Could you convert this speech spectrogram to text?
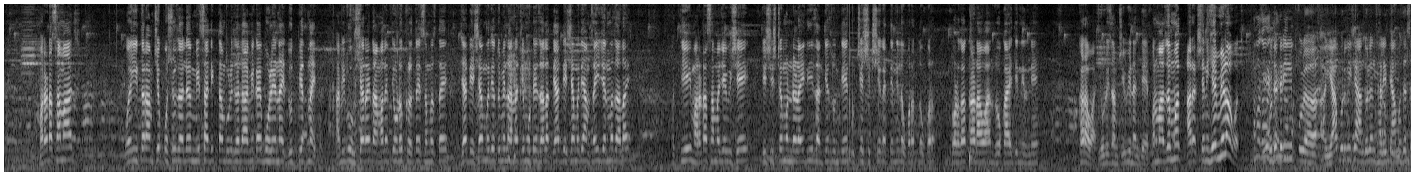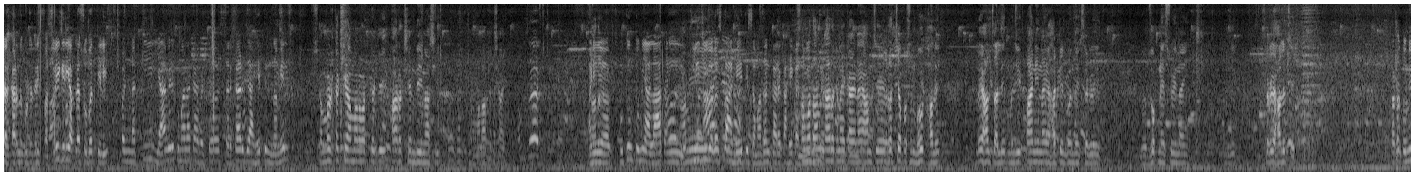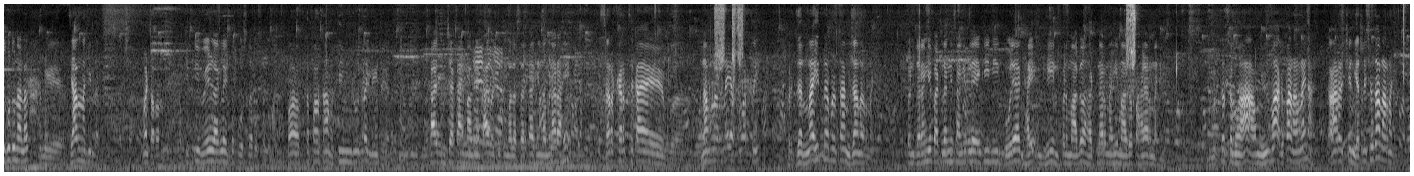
मराठा समाज व इतर आमचे पशु झालं मी साधिक तांबुळी झालं आम्ही काय भोळे नाहीत दूध पित नाहीत. आम्ही बी हुशार आहेत आम्हाला तेवढं कळतंय समजतंय. ज्या देशामध्ये तुम्ही लहानाचे मोठे झाला त्या देशामध्ये आमचाही जन्म झाला आहे ती मराठा समाजाविषयी जी शिष्टमंडळ आहे ती जाणते जुनते आहेत उच्च शिक्षक आहेत त्यांनी लवकरात लवकर तोडगा काढावा आणि जो काय ते निर्णय करावा एवढीच आमची विनंती आहे. पण माझं मत आरक्षण हे मिळावंच. कुठेतरी यापूर्वी जे आंदोलन झाले त्यामध्ये सरकारनं कुठेतरी फसवेगिरी आपल्यासोबत केली. पण नक्की यावेळी तुम्हाला काय वाटतं सरकार जे आहे ते नमेल? शंभर टक्के आम्हाला वाटतं की आरक्षण देईन अशी आम्हाला अपेक्षा आहे. आणि कुठून तुम्ही आलात आणि आम्ही- ही जी व्यवस्था आहे ती समाधानकारक आहे का? समाधानकारक नाही काय नाही. आमचे रक्षापासून बहुत हाल आहेत. लय हाल चाललेत. म्हणजे पाणी नाही हॉटेल बंद आहेत सगळे. झोपण्याची सोय नाही. म्हणजे सगळे हालच आहेत. काका तुम्ही कुठून आलात? आम्ही जालना जिल्हा. म्हणतात किती वेळ लागला इथं पोचता पोचता तुम्हाला पाऊस पाऊस आम्हाला तीन दिवस लागले इथे. काय तुमच्या काय मागण्या काय वाटतं तुम्हाला? सरकार हे नमणार आहे? सरकारचं काय नमणार नाही असं वाटतंय. पण जर नाहीत ना पण तर आम्ही जाणार नाही. पण जरांगे पाटलांनी सांगितलं आहे की मी गोळ्या घाई घेईन पण मागं हटणार नाही मागं पाहणार नाही. मग तसं मग हा आम्ही मागं पाहणार नाही ना. आरक्षण घेतल्याशिवाय जाणार नाही.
